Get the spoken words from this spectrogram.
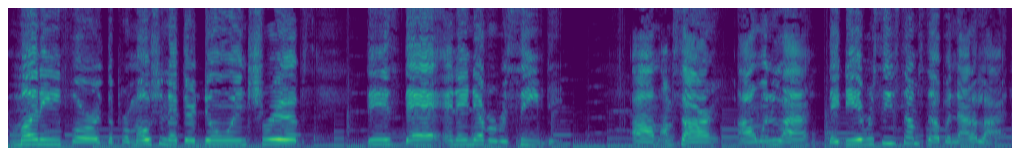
money for the promotion that they're doing, trips, this, that, and they never received it. Um, I'm sorry, I don't want to lie. They did receive some stuff, but not a lot.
